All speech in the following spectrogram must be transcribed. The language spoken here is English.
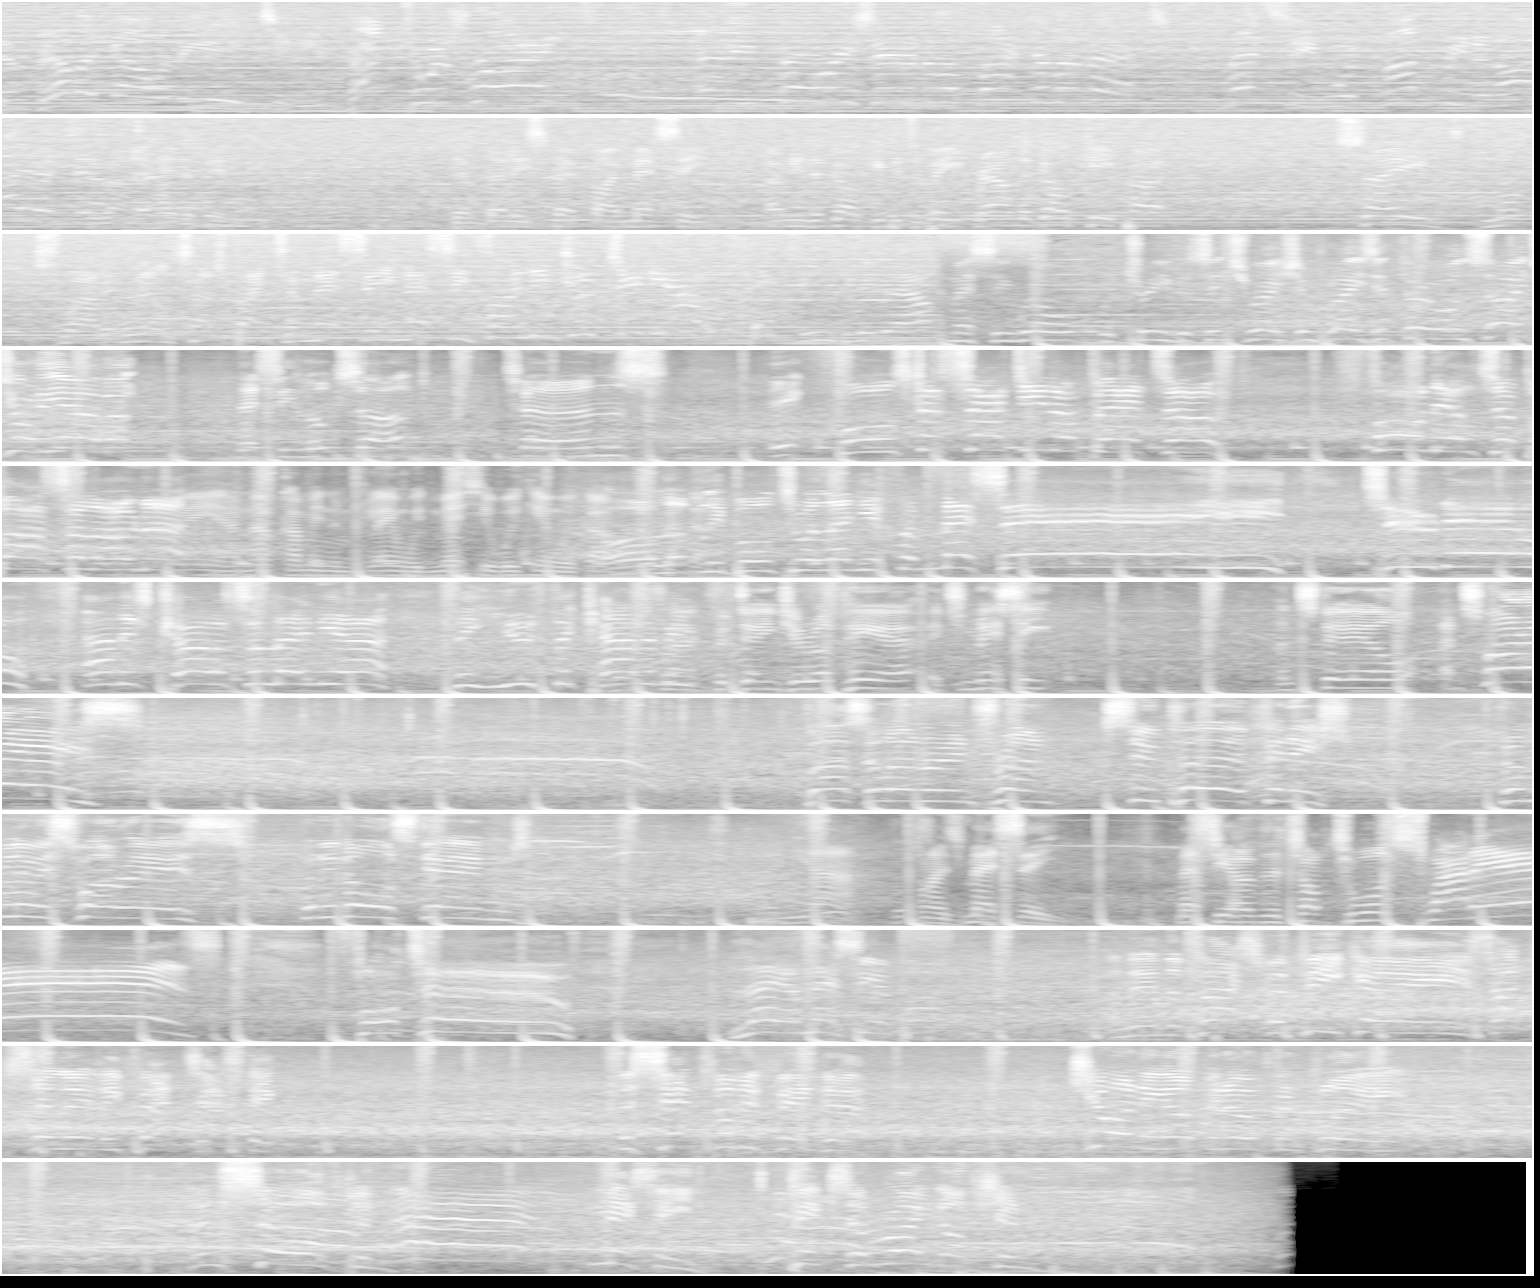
Dembele now in the 18, back to his right, and he buries it into the back of the net. Messi would not be denied a run ahead of him. Dembele's fed by Messi, only the goalkeeper to beat. Round the goalkeeper, saved. Not Suarez, a little touch back to Messi. Messi finding Coutinho. Seems to be out. Messi will retrieve the situation, plays it through on side Jordi Alba. Messi looks up, turns. It falls to Sergi coming and playing with Messi week in, week out. Oh, lovely ball to Aleñá from Messi. 2-0, and it's Carlos Aleñá, the youth academy. Flag for danger up here. It's Messi and still and Suarez. Barcelona in front. Superb finish from Luis Suarez, but it all stemmed. Aleñá finds Messi. Messi over the top towards Suarez. 4-2. Leo Messi. And then the pass for Piqué is absolutely fantastic. The central defender joining up in open play. And so often, Messi picks a right option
